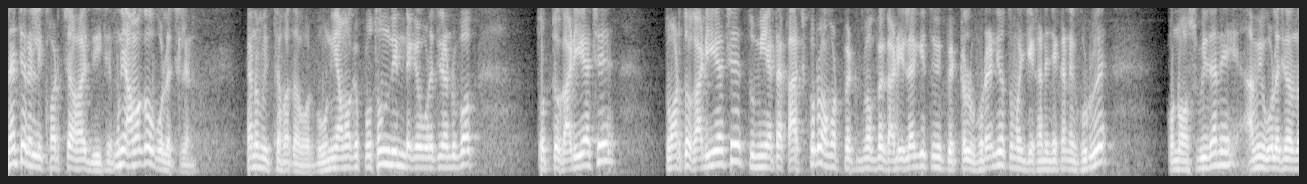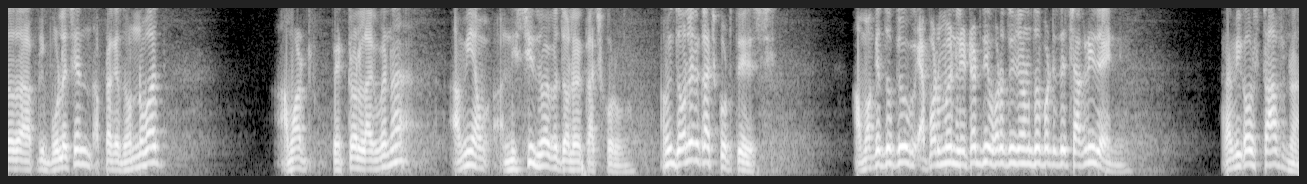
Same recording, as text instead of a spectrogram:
ন্যাচারালি খরচা হয় দিয়েছে উনি আমাকেও বলেছিলেন, কেন মিথ্যা কথা বলব? উনি আমাকে প্রথম দিন ডেকে বলেছিলেন, রূপক, তোর তো গাড়ি আছে, তোমার তো গাড়ি আছে, তুমি একটা কাজ করো, আমার পেট্রোল পাম্পে গাড়ি লাগিয়ে তুমি পেট্রোল ভরে নিও তোমার যেখানে যেখানে ঘুরবে, কোনো অসুবিধা নেই। আমি বলেছিলাম, দাদা, আপনি বলেছেন, আপনাকে ধন্যবাদ। আমার পেট্রোল লাগবে না, আমি নিশ্চিতভাবে দলের কাজ করব। আমি দলের কাজ করতে এসেছি। আমাকে তো কেউ অ্যাপয়েন্টমেন্ট লেটার দিয়ে ভারতীয় জনতা পার্টিতে চাকরি দেয়নি। আর আমি কারও স্টাফ না।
